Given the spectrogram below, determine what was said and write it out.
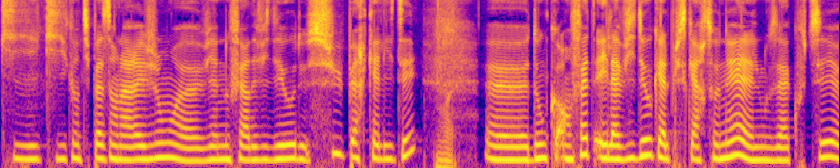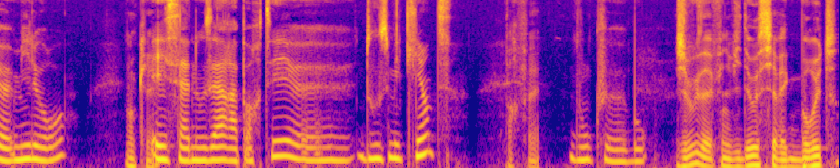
qui, qui, quand ils passent dans la région, viennent nous faire des vidéos de super qualité. donc, en fait, et la vidéo qui a le plus cartonné, elle nous a coûté 1000 euros. Et ça nous a rapporté 12 000 clientes. Parfait. Donc, bon. J'ai vu que vous avez fait une vidéo aussi avec Brut.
